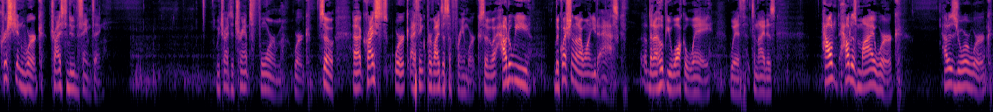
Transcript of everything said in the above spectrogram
Christian work tries to do the same thing we try to transform work. So, uh, Christ's work, I think, provides us a framework. So, how do we, the question that I want you to ask, that I hope you walk away with tonight is how, how does my work, how does your work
